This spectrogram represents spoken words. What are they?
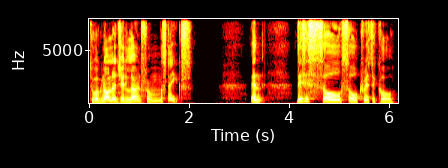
to acknowledge and learn from mistakes. And this is so, so critical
